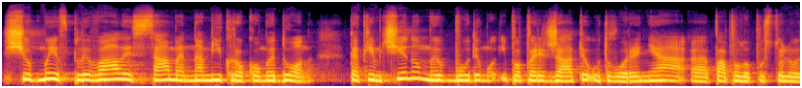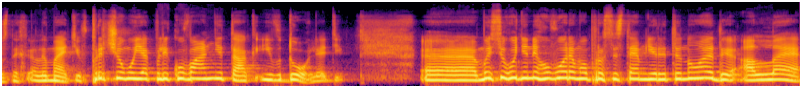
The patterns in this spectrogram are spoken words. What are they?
щоб ми впливали саме на мікрокомедон. Таким чином ми будемо і попереджати утворення е, папулопустульозних елементів. Причому як в лікуванні, так і в догляді. Е, Ми сьогодні не говоримо про системні ретиноїди, але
